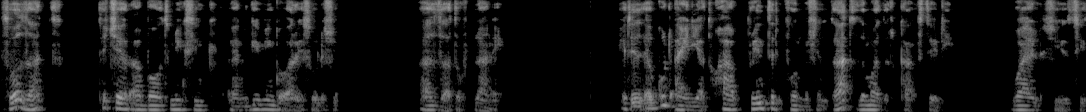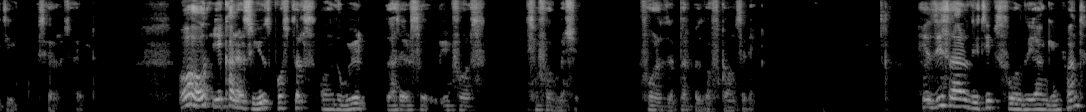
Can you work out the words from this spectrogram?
So that teach her about mixing and giving a solution as that of plan A. It is a good idea to have printed information that the mother can study while she is sitting with her child. Or you can also use posters on the wall that also reinforce information for the purpose of counseling. Here, these are the tips for the young infant.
